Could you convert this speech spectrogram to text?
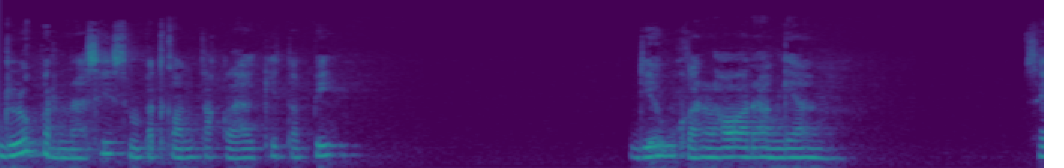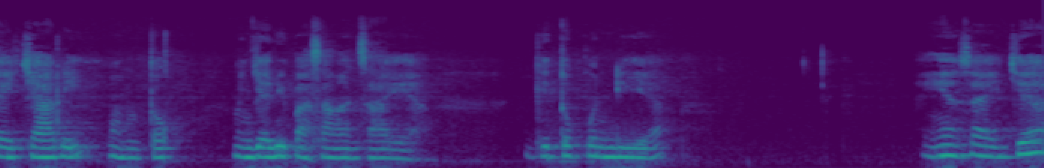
dulu pernah sih sempat kontak lagi, tapi dia bukanlah orang yang saya cari untuk menjadi pasangan saya. Begitupun dia. Hanya saja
